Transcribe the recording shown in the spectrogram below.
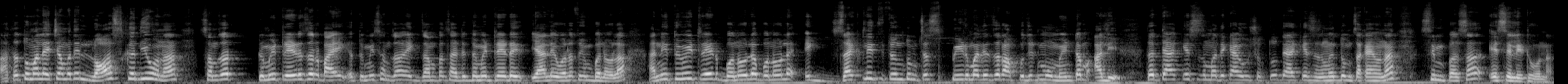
आता तुम्हाला याच्यामध्ये लॉस कधी होणार? समजा तुम्ही ट्रेड जर बाय तुम्ही समजा एक्झाम्पलसाठी तुम्ही ट्रेड या लेवलला तुम्ही बनवला. आणि तुम्ही ट्रेड बनवलं बनवलं एक्झॅक्टली तिथून तुमच्या स्पीडमध्ये जर अपोजिट मोमेंटम आली तर त्या केसेसमध्ये काय होऊ शकतो? त्या केसेसमध्ये तुमचा काय होणार? सिम्पलचा एसेलिट होणार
